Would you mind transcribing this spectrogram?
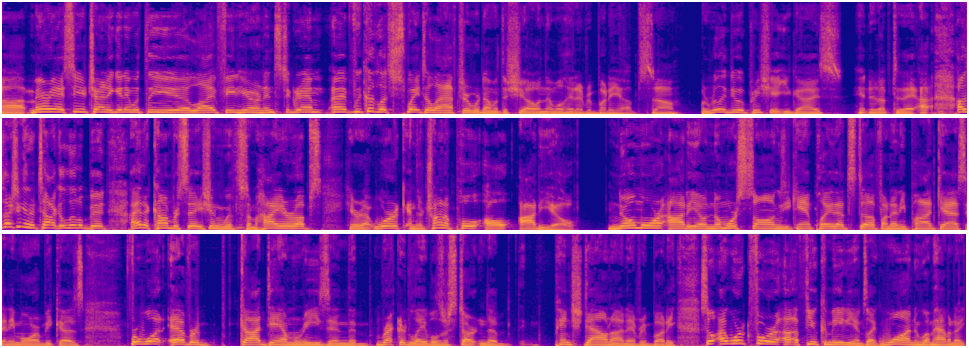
uh, Mary, I see you're trying to get in with the uh, live feed here on Instagram. Uh, if we could, let's just wait till after we're done with the show, and then we'll hit everybody up. So we really do appreciate you guys hitting it up today. I, I was actually going to talk a little bit. I had a conversation with some higher ups here at work, and they're trying to pull all audio. No more audio, no more songs. You can't play that stuff on any podcast anymore because, for whatever goddamn reason, the record labels are starting to pinch down on everybody. So I work for a, few comedians. Like one who I'm having a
